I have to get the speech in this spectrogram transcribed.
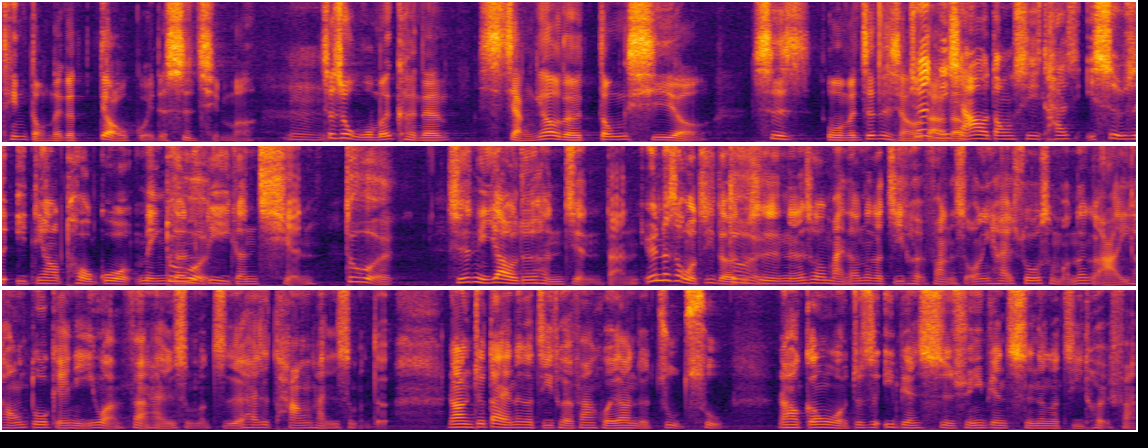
听懂那个吊诡的事情吗？嗯，就是我们可能想要的东西哦，是我们真的想要。就是你想要的东西，它是不是一定要透过名跟利跟钱？对，其实你要的就是很简单，因为那时候我记得，就是你那时候买到那个鸡腿饭的时候，你还说什么那个阿姨好像多给你一碗饭还是什么之类，还是汤还是什么的，然后你就带着那个鸡腿饭回到你的住处，然后跟我就是一边试训一边吃那个鸡腿饭，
